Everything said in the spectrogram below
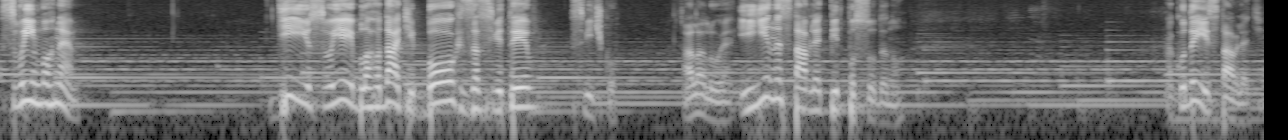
своїм вогнем. Дією своєї благодаті Бог засвітив свічку. Алелуя. Її не ставлять під посудину. А куди її ставлять?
